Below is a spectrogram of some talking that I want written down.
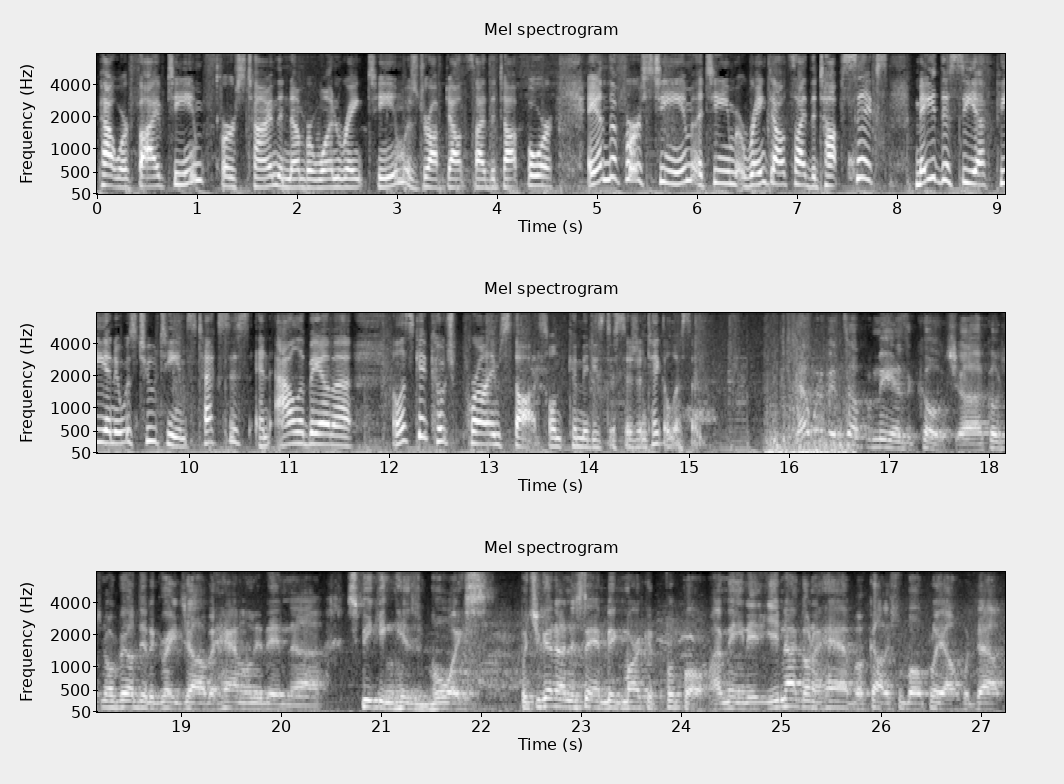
Power Five team. First time the number one ranked team was dropped outside the top four. And the first team, a team ranked outside the top six, made the CFP, and it was two teams, Texas and Alabama. Now let's get Coach Prime's thoughts on the committee's decision. Take a listen. That would have been tough for me as a coach. Uh, coach Norvell did a great job of handling it and uh, speaking his voice but you got to understand big market football. I mean, it, you're not going to have a college football playoff without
